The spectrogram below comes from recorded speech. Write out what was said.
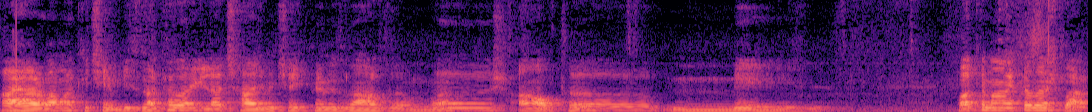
ayarlamak için biz ne kadar ilaç hacmi çekmemiz lazımmış? 6 mil. Bakın arkadaşlar.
